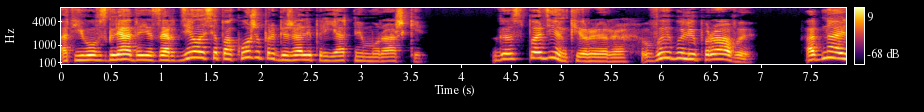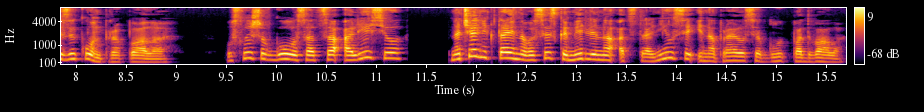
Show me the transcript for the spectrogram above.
От его взгляда я зарделась, а по коже пробежали приятные мурашки. — Господин Керрера, вы были правы. Одна из икон пропала. Услышав голос отца Олесио, начальник тайного сыска медленно отстранился и направился вглубь подвала.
